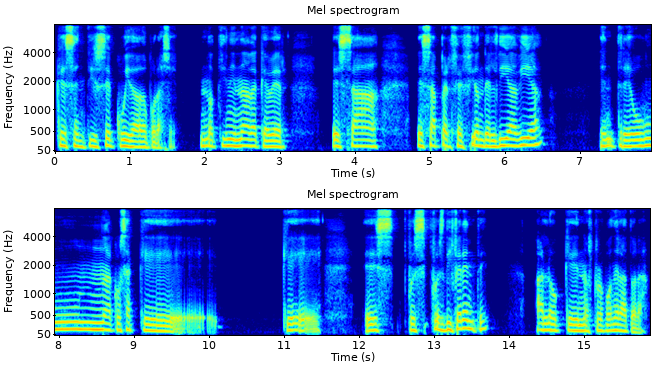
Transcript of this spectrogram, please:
que sentirse cuidado por Hashem. No tiene nada que ver esa, esa percepción del día a día entre una cosa que, que es pues, pues diferente a lo que nos propone la Torah.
